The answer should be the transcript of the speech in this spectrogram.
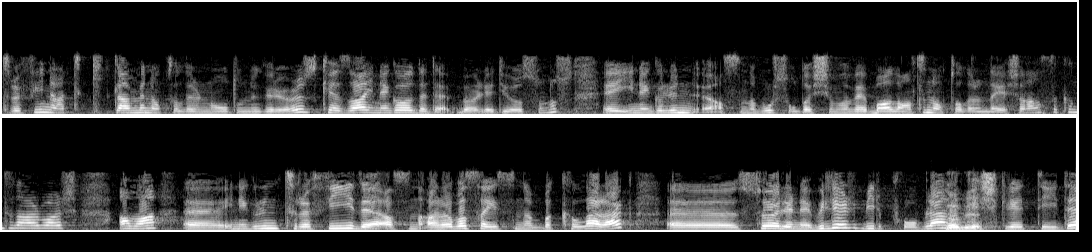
trafiğin artık kilitlenme noktalarının olduğunu görüyoruz. Keza İnegöl'de de böyle diyorsunuz. E, İnegöl'ün e, aslında Bursa ulaşımı ve bağlantı noktalarında yaşanan sıkıntılar var. Ama e, İnegöl'ün trafiği de aslında araba sayısına bakılarak e, söylenebilir bir problem Tabii. teşkil ettiği de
